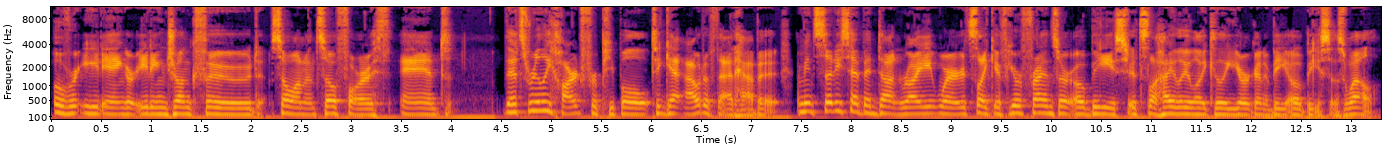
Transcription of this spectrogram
overeating or eating junk food, so on and so forth. And that's really hard for people to get out of that habit. I mean, studies have been done, right? Where it's like if your friends are obese, it's highly likely you're going to be obese as well.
